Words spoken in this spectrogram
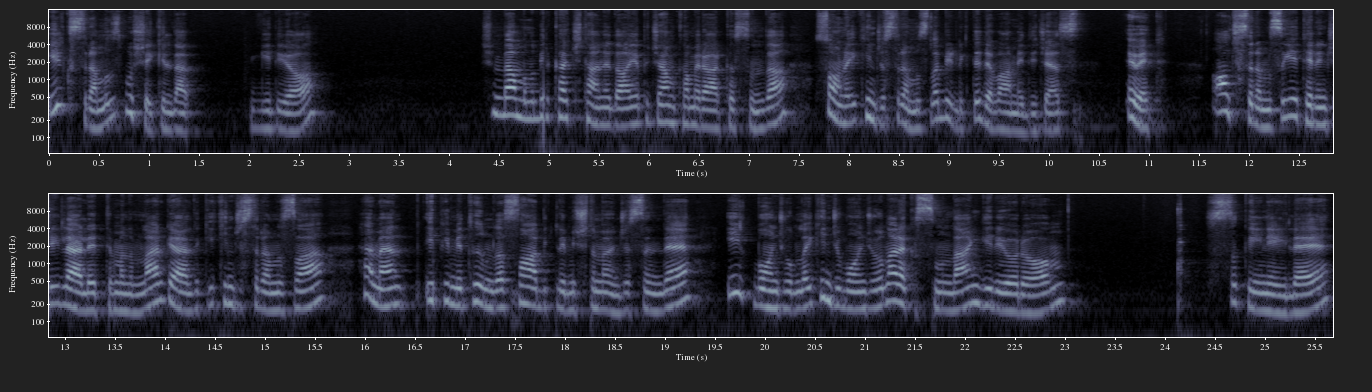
İlk sıramız bu şekilde gidiyor. Şimdi ben bunu birkaç tane daha yapacağım kamera arkasında. Sonra ikinci sıramızla birlikte devam edeceğiz. Evet. Alt sıramızı yeterince ilerlettim hanımlar. Geldik ikinci sıramıza. Hemen ipimi tığımda sabitlemiştim öncesinde. İlk boncuğumla ikinci boncuğun ara kısmından giriyorum. Sık iğne ile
